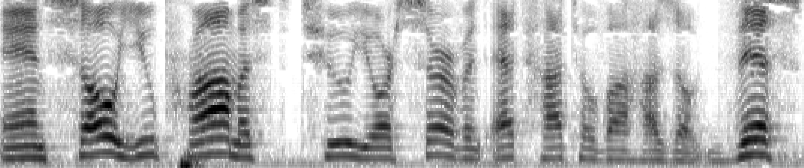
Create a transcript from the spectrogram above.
And so you promised to your servant et hatova hazot, this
